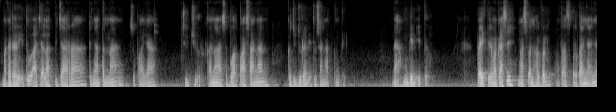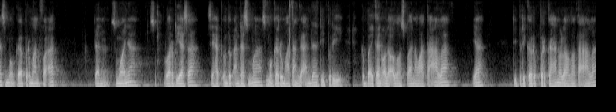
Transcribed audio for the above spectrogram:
Maka dari itu ajaklah bicara dengan tenang supaya jujur, karena sebuah pasangan kejujuran itu sangat penting. Nah, mungkin itu. Baik, terima kasih Mas Van Halven atas pertanyaannya. Semoga bermanfaat dan semuanya luar biasa sehat untuk Anda semua semoga rumah tangga Anda diberi kebaikan oleh Allah Subhanahu wa taala ya diberi keberkahan oleh Allah taala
